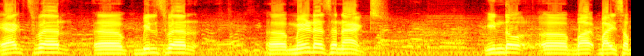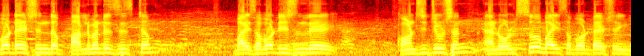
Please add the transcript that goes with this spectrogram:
acts were uh, bills were uh, made as an act in the uh, by, by sabotaging the parliamentary system by sabotaging the constitution and also by sabotaging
